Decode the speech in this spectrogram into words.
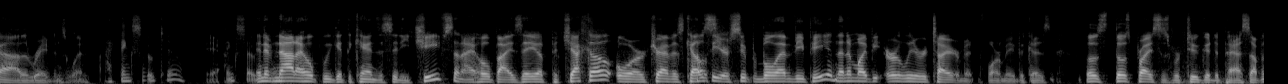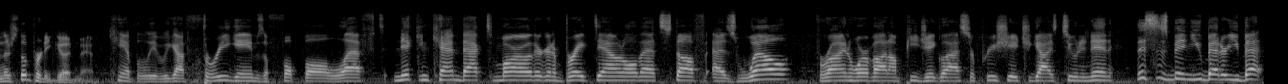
uh, the Ravens win. I think so too. Yeah. I think so. And if not, I hope we get the Kansas City Chiefs, and I hope Isaiah Pacheco or Travis Kelce are Super Bowl MVP, and then it might be early retirement for me because those those prices were too good to pass up, and they're still pretty good, man. Can't believe it. we got three games of football left. Nick and Ken back tomorrow. They're going to break down all that stuff as well. For Ryan Horvat, I'm PJ Glasser. Appreciate you guys tuning in. This has been You Better You Bet,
